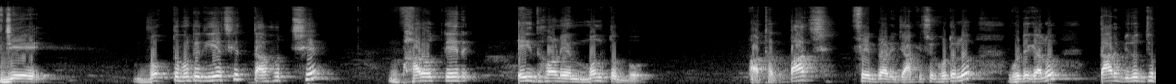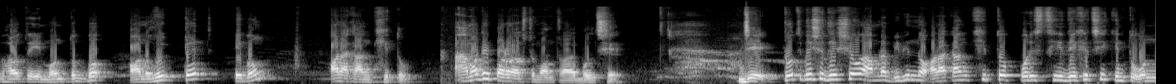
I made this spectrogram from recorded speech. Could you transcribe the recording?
যে বক্তব্যটি দিয়েছে তা হচ্ছে, ভারতের এই ধরনের মন্তব্য, অর্থাৎ পাঁচ ফেব্রুয়ারি যা কিছু ঘটেলো, ঘটে গেল, তার বিরুদ্ধে ভারতের এই মন্তব্য অনভিপ্রেত এবং অনাকাঙ্ক্ষিত। আমাদের পররাষ্ট্র মন্ত্রণালয় বলছে যে প্রতিবেশী দেশেও আমরা বিভিন্ন অনাকাঙ্ক্ষিত পরিস্থিতি দেখেছি, কিন্তু অন্য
